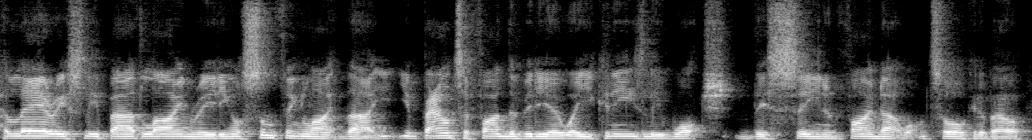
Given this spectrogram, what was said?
hilariously bad line reading, or something like that, you're bound to find the video where you can easily watch this scene and find out what I'm talking about.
